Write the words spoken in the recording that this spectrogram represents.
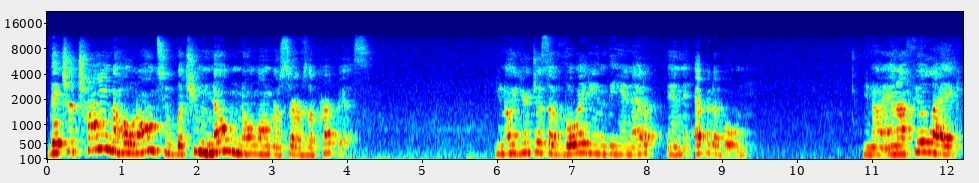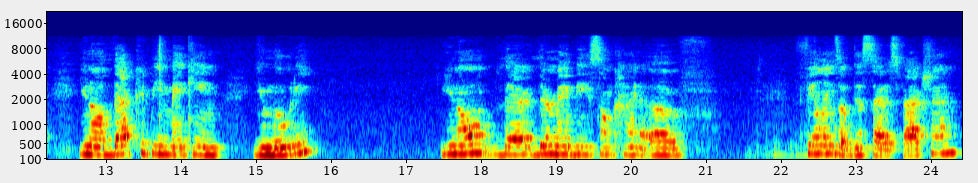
that you're trying to hold on to, but you know no longer serves a purpose. You know, you're just avoiding the inevitable. You know, and I feel like, you know, that could be making you moody. You know, there, there may be some kind of feelings of dissatisfaction,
